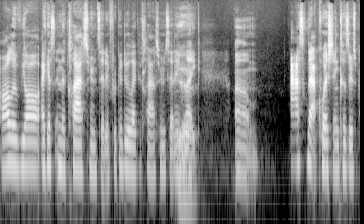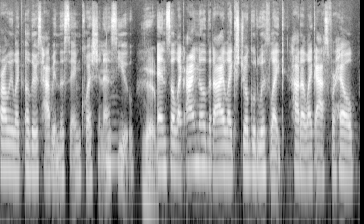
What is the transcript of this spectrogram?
all of y'all, I guess in the classroom setting, if we're gonna do like a classroom setting, Yeah. like, um, ask that question because there's probably like others having the same question as you. Yeah. And so like I know that I like struggled with like how to like ask for help.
